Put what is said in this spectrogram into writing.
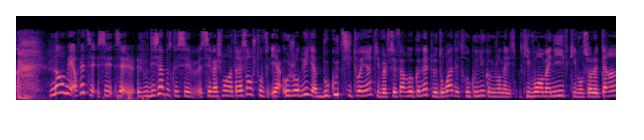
Non, mais en fait, c'est, c'est, je vous dis ça parce que c'est vachement intéressant. Je trouve il y a aujourd'hui il y a beaucoup de citoyens qui veulent se faire reconnaître le droit d'être reconnus comme journalisme, qui vont en manif, qui vont sur le terrain.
